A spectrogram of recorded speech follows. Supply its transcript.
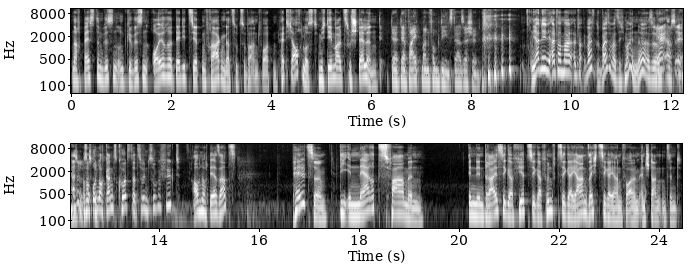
nach bestem Wissen und Gewissen eure dedizierten Fragen dazu zu beantworten. Hätte ich auch Lust, mich dem mal zu stellen. Der, der Weidmann vom Dienst, ja, sehr schön. Ja, nee, einfach mal, einfach, weißt, weißt du, was ich meine, ne? Also, ja, also, also, also, und noch ganz kurz dazu hinzugefügt, auch noch der Satz: Pelze, die in Nerzfarmen in den 30er, 40er, 50er Jahren, 60er Jahren vor allem entstanden sind,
